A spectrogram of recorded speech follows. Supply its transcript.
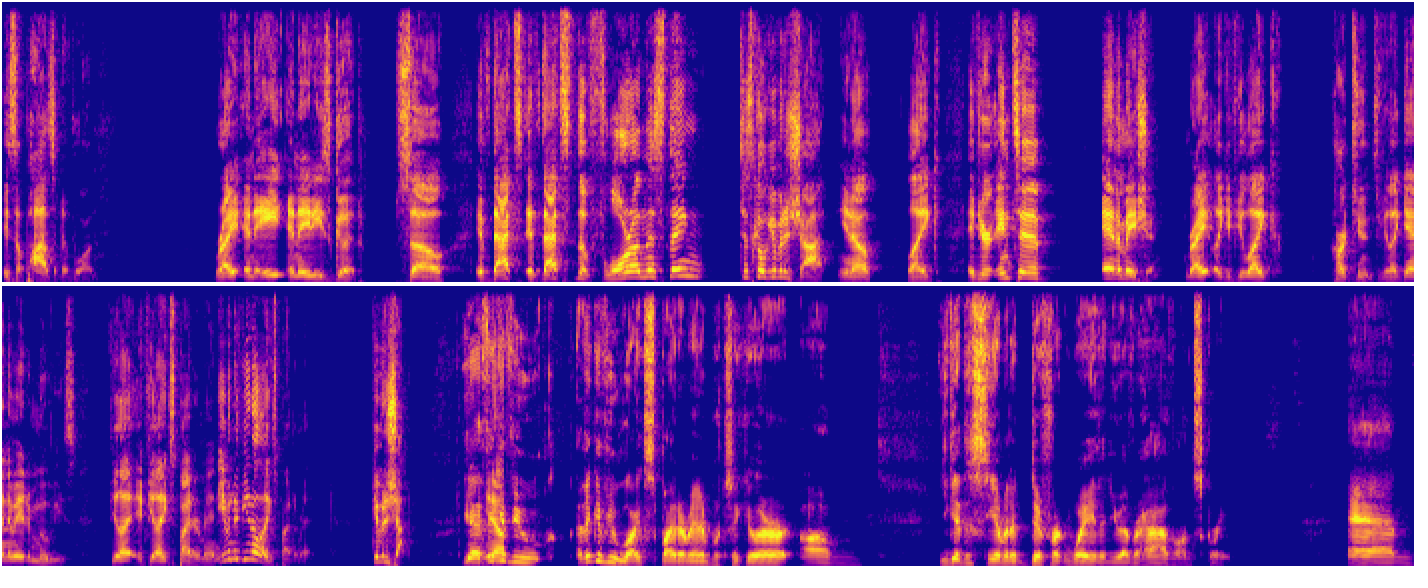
is a positive one. Right. An eight. An eighty's good. So if that's if that's the floor on this thing, just go give it a shot. You know. Like if you're into animation, right? Like if you like cartoons, if you like animated movies, if you like if you like Spider Man, even if you don't like Spider Man, give it a shot. Yeah, I think know? if you I think if you like Spider Man in particular, um, you get to see him in a different way than you ever have on screen, and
